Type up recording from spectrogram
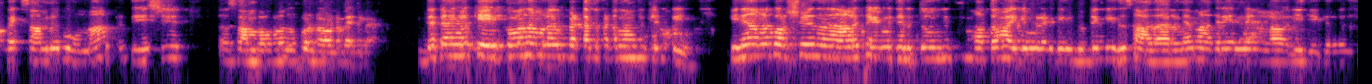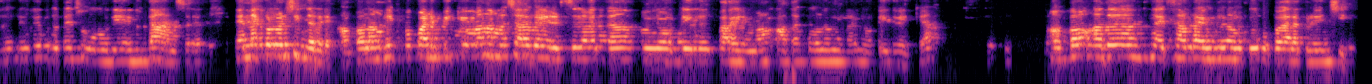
അപ്പൊ എക്സാമിന് പോകുന്ന പ്രത്യേകിച്ച് സംഭവങ്ങളൊന്നും കൊണ്ടുപോകേണ്ട വരില്ല. ഇതൊക്കെ നിങ്ങൾ കേൾക്കുമ്പോൾ നമ്മൾ പെട്ടെന്ന് പെട്ടെന്ന് നമുക്ക് ക്ലിക്ക് ചെയ്യും. പിന്നെ നമ്മൾ കുറച്ച് നാളെ കഴിയുമ്പോൾ ഇതെടുത്തു മൊത്തം വായിക്കുമ്പോഴേക്കും ഇതൊക്കെ ഇത് സാധാരണ മാതിരി തന്നെയുള്ള രീതിയൊക്കെ. ഇതൊക്കെ ചോദ്യം ഇതൊക്കെ ആൻസർ എന്നൊക്കെ ഉള്ള ഒരു ചിന്ത വരും. അപ്പൊ നമ്മൾ പഠിപ്പിക്കുമ്പോ നമ്മൾ ചില വേർഡ്സുകളൊക്കെ നോട്ട് ചെയ്ത് പറയുമ്പോൾ അതൊക്കെ ഒന്ന് നിങ്ങൾ നോട്ട് ചെയ്ത് വെക്കാം അപ്പൊ അത് എക്സാം ടൈമിൽ നമുക്ക് ഉപകാരപ്പെടുകയും ചെയ്യും.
